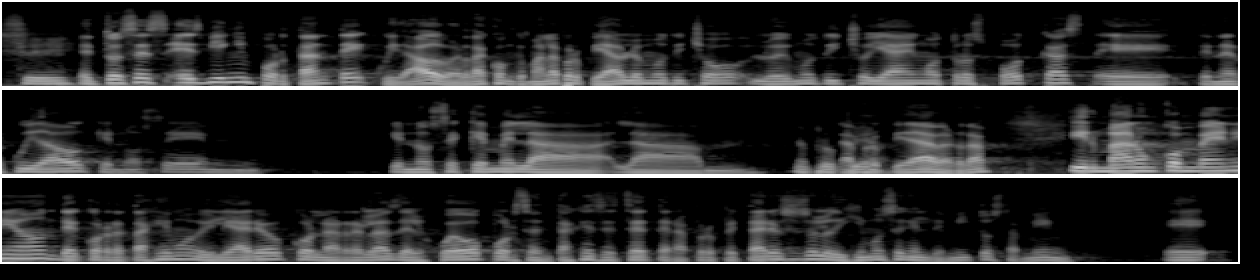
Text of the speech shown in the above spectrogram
Sí. Entonces es bien importante, cuidado, ¿verdad? Con quemar la propiedad, lo hemos dicho, lo hemos dicho ya en otros podcasts, eh, tener cuidado que no se, que no se queme la, la, La propiedad. ¿verdad? Firmar un convenio de corretaje inmobiliario con las reglas del juego, porcentajes, etcétera. Propietarios, eso lo dijimos en el de mitos también. Eh,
